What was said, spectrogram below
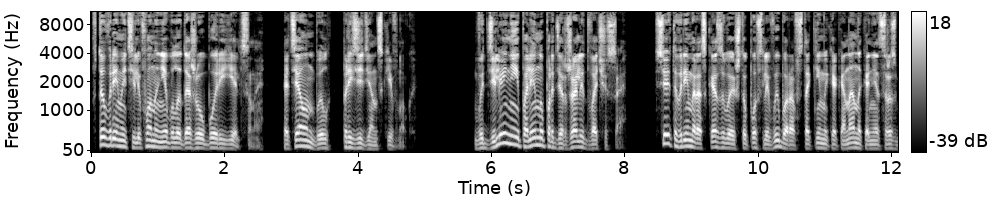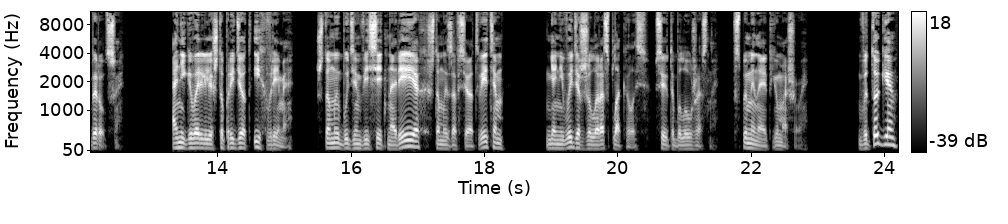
В то время телефона не было даже у Бори Ельцина, хотя он был президентский внук. В отделении Полину продержали два часа. Все это время рассказывая, что после выборов с такими, как она, наконец разберутся. Они говорили, что придет их время, что мы будем висеть на реях, что мы за все ответим. Я не выдержала, расплакалась. Все это было ужасно, вспоминает Юмашева. В итоге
